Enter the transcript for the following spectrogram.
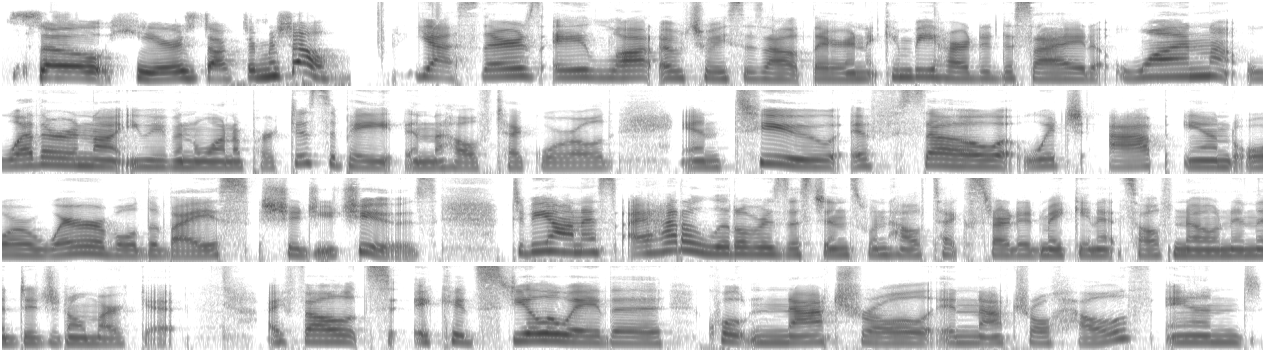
So here's Dr. Michelle. Yes, there's a lot of choices out there, and it can be hard to decide one, whether or not you even want to participate in the health tech world, and two, if so, which app and or wearable device should you choose? To be honest, I had a little resistance when health tech started making itself known in the digital market. I felt it could steal away the quote natural in natural health and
